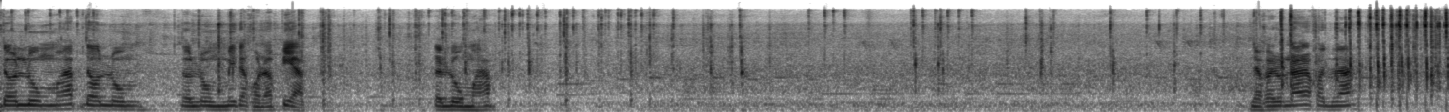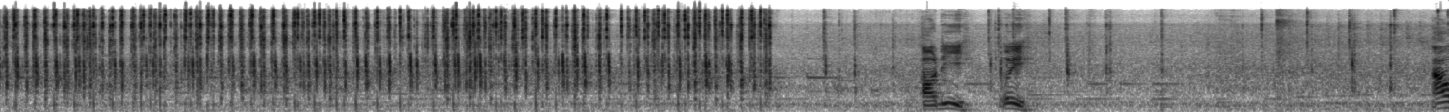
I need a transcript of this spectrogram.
โดนลุมครับ โดนลุม โดนลุม มีแต่คนเอาเปรียบ โดนลุมครับเดี๋ยวคอยดูนะคอยดูนะ เอาดิเอ้ย เอ้า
